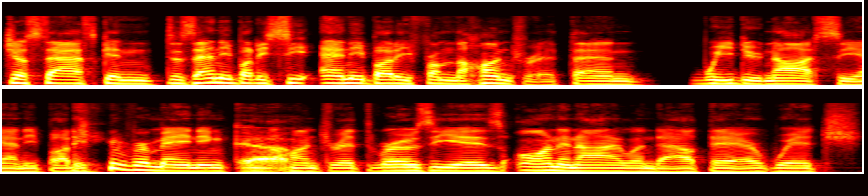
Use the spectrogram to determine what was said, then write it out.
just asking, does anybody see anybody from the hundredth? And we do not see anybody remaining from the hundredth. Rosie is on an island out there, which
